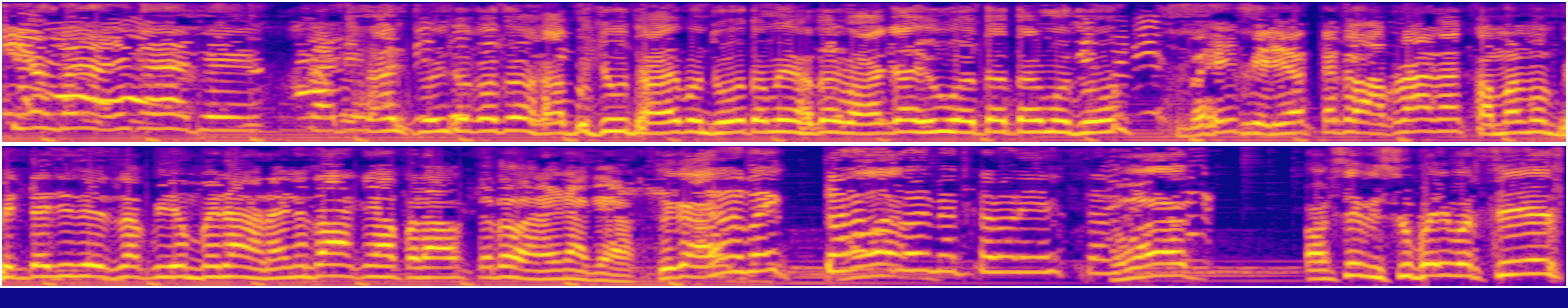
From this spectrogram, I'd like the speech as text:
કેમ ભાઈ હારી ગયા છે? જોઈ શકો છો હાથ જેવું થાય પણ જો તમે હતા વાગા એવું હતા તારમાં જો. ભાઈ પેલી વખતે તો આપડા કમરમાં ફિટ થઈ ગયું એટલા પીએમ ભાઈ હરાઈ નતા ગયા પણ આ વખતે તો હરાઈ ના ગયા તો કે આ- હવે ભાઈ મેચ કરવાની તમે વિશુભાઈ વર્સિસ.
